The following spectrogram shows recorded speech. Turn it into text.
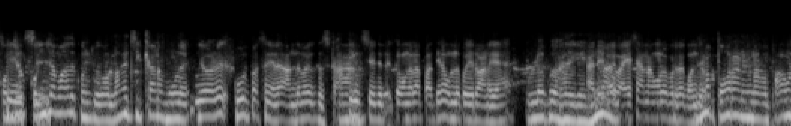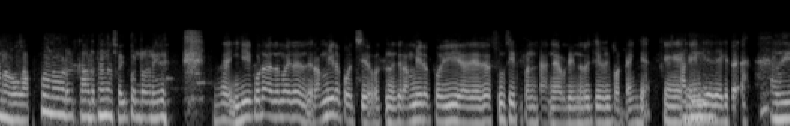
கொஞ்சம். கொஞ்சமாவது கொஞ்சம் லாஜிக்கான மூளை. ஸ்கூல் பசங்க அந்த மாதிரி ஸ்டார்டிங் ஸ்டேஜ் இருக்கவங்க எல்லாம் பாத்தீங்கன்னா உள்ள போயிருவானுங்க. உள்ள போய் அதே மாதிரி வயசானவங்களும் அப்படிதான் கொஞ்சம். போறானுங்க நான் பாவம் அவங்க அப்பனோட கார்டு தானே ஸ்வைப் பண்றானுங்க. இங்கேயும் கூட அந்த மாதிரி ரம்மியில போச்சு. ஒருத்தனுக்கு ரம்மியில போய் ஏதோ சூசைட் பண்ணிட்டாங்க அப்படின்னு கேள்விப்பட்டாங்க எங்க அது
